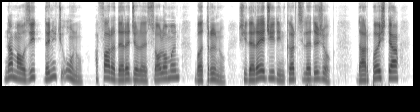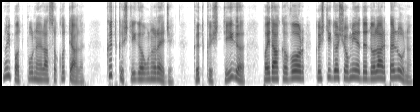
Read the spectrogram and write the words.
n-am auzit de nici unul, afară de regele Solomon, bătrânul, și de regii din cărțile de joc, dar pe ăștia nu-i pot pune la socoteală. Cât câștigă un rege? Cât câștigă? Păi dacă vor, câștigă și o mie de dolari pe lună.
